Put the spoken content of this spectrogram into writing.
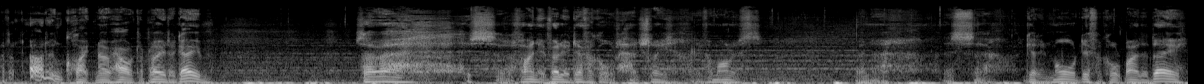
I don't, I don't quite know how to play the game. So uh, it's, I find it very difficult, actually, if I'm honest. And uh, it's uh, getting more difficult by the day.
